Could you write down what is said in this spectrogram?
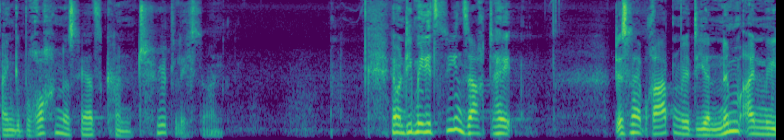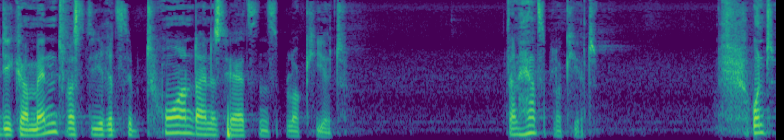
Ein gebrochenes Herz kann tödlich sein. Ja, und die Medizin sagt, hey, deshalb raten wir dir, nimm ein Medikament, was die Rezeptoren deines Herzens blockiert. Dein Herz blockiert. Und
